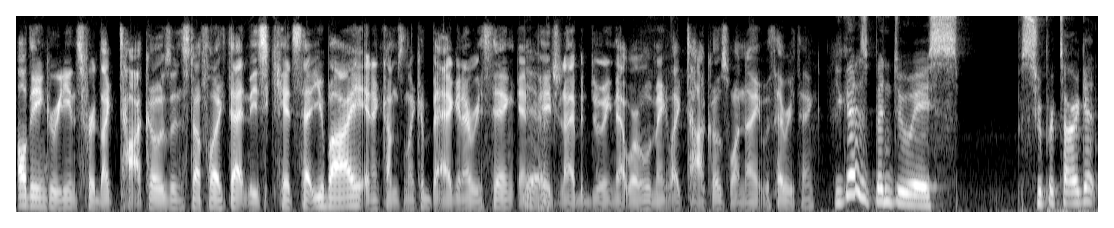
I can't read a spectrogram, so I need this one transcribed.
all the ingredients for like tacos and stuff like that in these kits that you buy, and it comes in like a bag and everything. And Yeah. Paige and I have been doing that where we'll make like tacos one night with everything. You guys been to a s- Super Target?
